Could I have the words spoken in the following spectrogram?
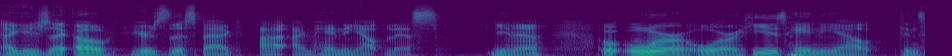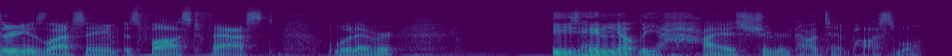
I usually like, oh, here's this bag. I, I'm handing out this. You know, or, or or he is handing out. Considering his last name is Fast, Fast, whatever. He's handing out the highest sugar content possible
